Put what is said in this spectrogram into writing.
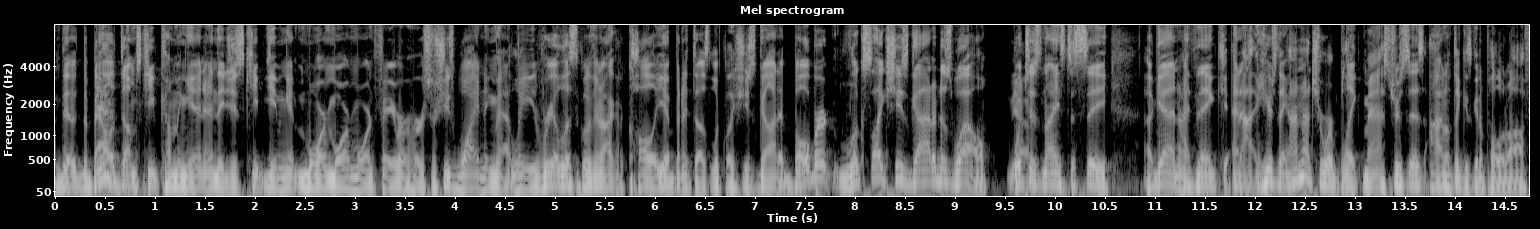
The the ballot dumps keep coming in, and they just keep giving it more and more and more in favor of her. So she's widening that lead. Realistically, they're not going to call it yet, but it does look like she's got it. Boebert looks like she's got it as well, which is nice to see. Again, I think, and I, here's the thing: I'm not sure where Blake Masters is. I don't think he's going to pull it off.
